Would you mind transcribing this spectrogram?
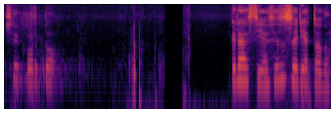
Se cortó. Gracias, eso sería todo.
